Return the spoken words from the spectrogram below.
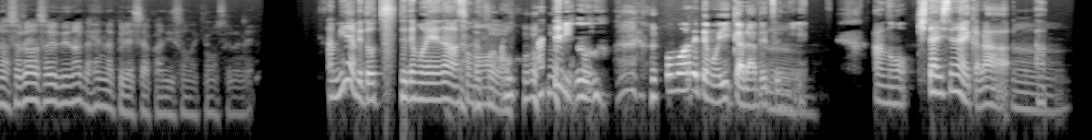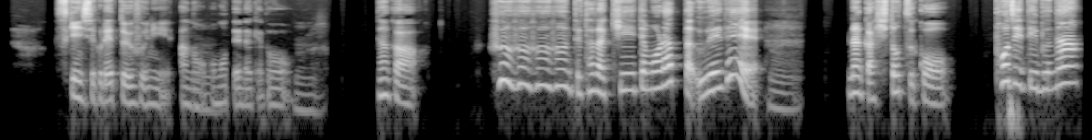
なそれはそれでなんか変なプレッシャー感じそうな気もするね。あ、宮部どっちでもええな。その、そう相相手に、うん、思われてもいいから、別に。あの、期待してないから、うん。あ好きにしてくれというふうに、あの、うん思ってんだけど、うん。なんか、ふんふんふんふんってただ聞いてもらった上で、うん。なんか一つこう、ポジティブな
